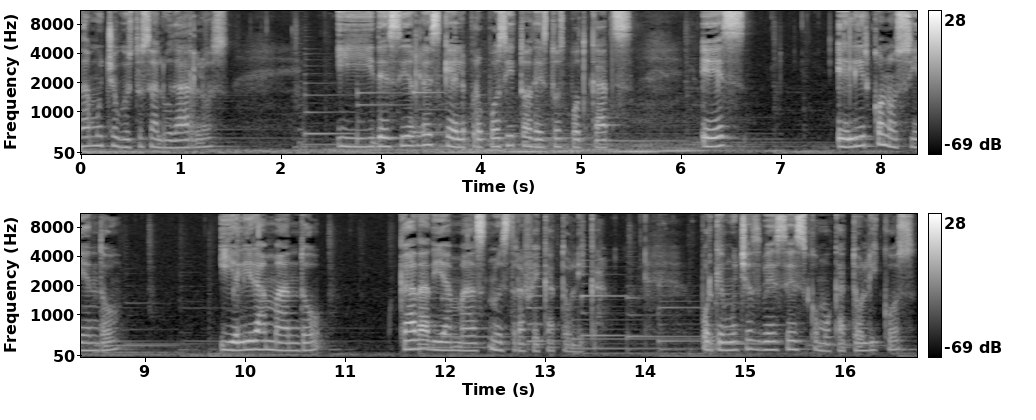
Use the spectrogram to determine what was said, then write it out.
da mucho gusto saludarlos y decirles que el propósito de estos podcasts es el ir conociendo y el ir amando cada día más nuestra fe católica. Porque muchas veces como católicos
